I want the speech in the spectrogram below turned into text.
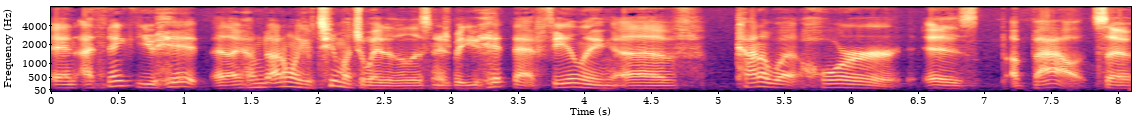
and I think you hit like, I don't want to give too much away to the listeners, but you hit that feeling of kind of what horror is about. So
